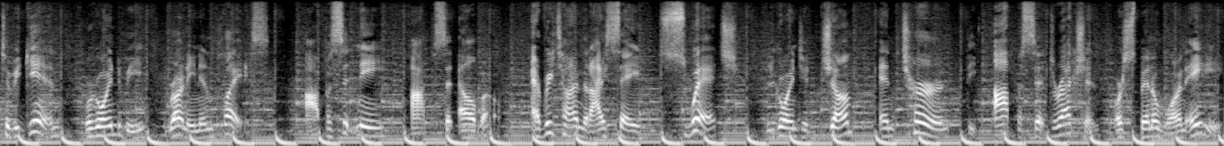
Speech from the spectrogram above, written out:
To begin, we're going to be running in place. Opposite knee, opposite elbow. Every time that I say switch, you're going to jump and turn the opposite direction or spin a 180.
